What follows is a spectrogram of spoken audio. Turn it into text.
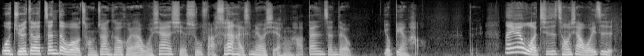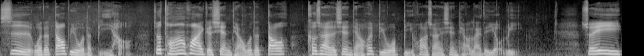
我觉得真的我有从篆刻回来。我现在写书法 虽然还是没有写很好，但是真的有有变好。对那因为我其实从小我一直是我的刀比我的笔好，就同样画一个线条，我的刀刻出来的线条会比我笔画出来的线条来的有力。所以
